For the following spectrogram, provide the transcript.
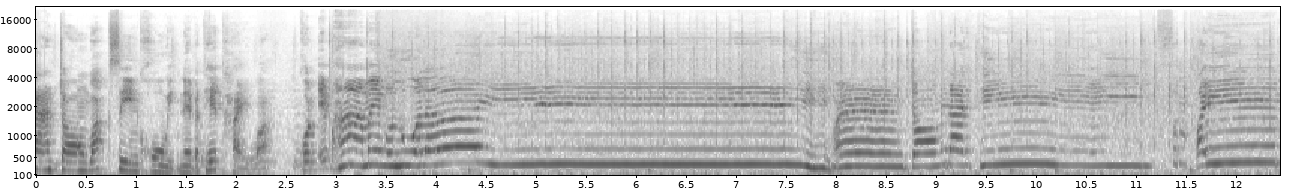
การจองวัคซีนโควิดในประเทศไทยวะ กด F5 แม่งรัวๆเลย แม่งจองไม่ได้สักทีสมตีน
